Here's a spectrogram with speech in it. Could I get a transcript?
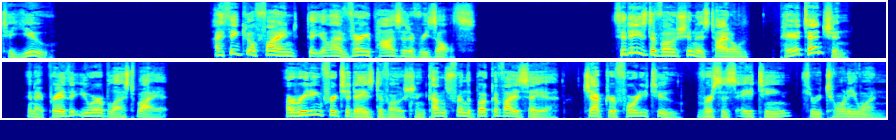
To you. I think you'll find that you'll have very positive results. Today's devotion is titled Pay Attention, and I pray that you are blessed by it. Our reading for today's devotion comes from the book of Isaiah, chapter 42, verses 18 through 21.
